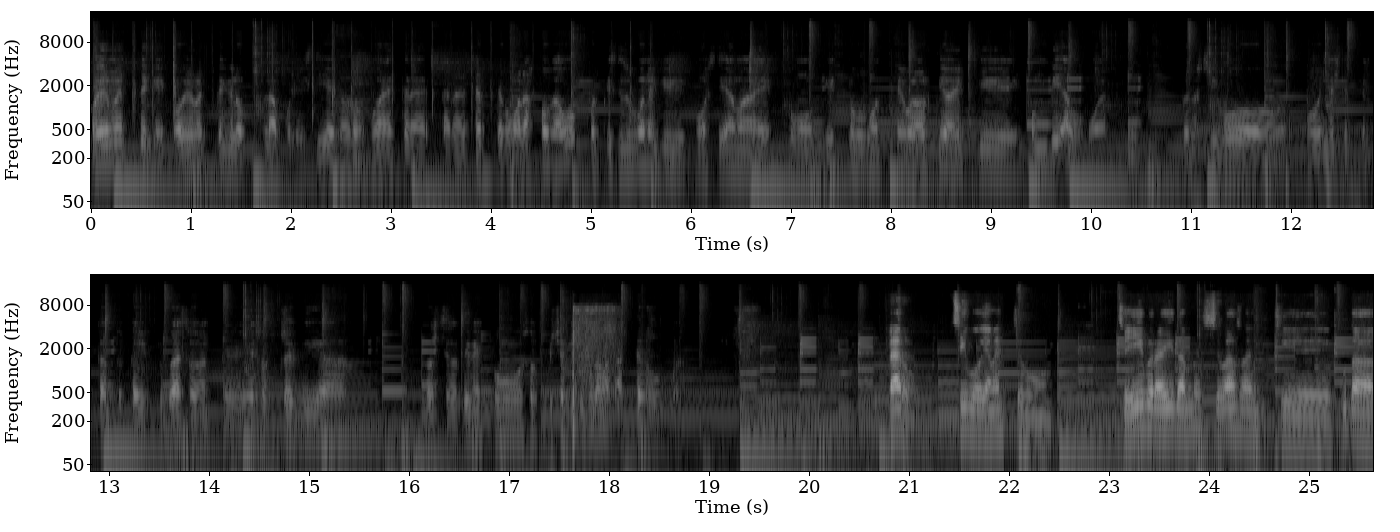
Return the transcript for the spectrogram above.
Obviamente que, obviamente que la policía y todos los buenos estarán, estarán echarte como las pocas vos, porque se supone que, ¿cómo se llama? Es como que estuvo contigo la última vez que con vida, pues, weón. Pero si vos, vos en ese tanto estás en tu casa durante esos tres días, entonces no tienes como sospechar que tú la mataste, pues, weón. Claro, sí, pues, obviamente. pues. Sí, pero ahí también se basa en que, puta,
